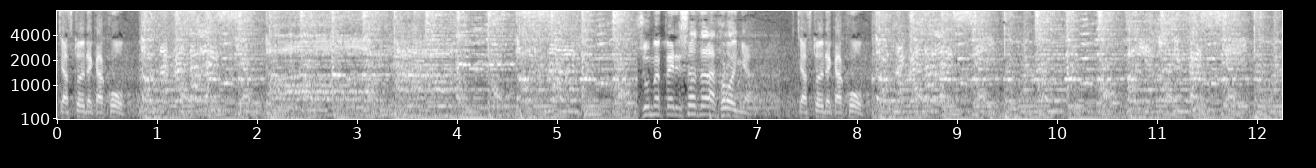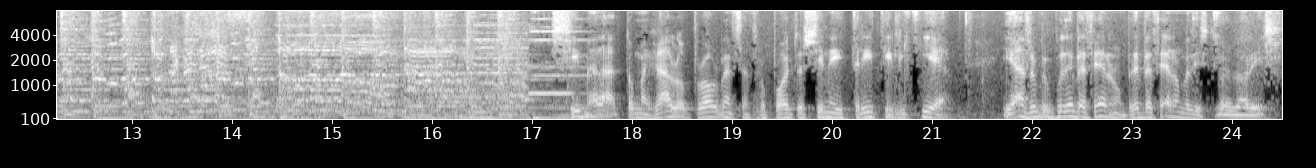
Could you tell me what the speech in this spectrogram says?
Και αυτό είναι κακό. Ζούμε περισσότερα χρόνια. Και αυτό είναι κακό. Σήμερα το μεγάλο πρόβλημα της ανθρωπότητας είναι η τρίτη ηλικία. Οι άνθρωποι που δεν πεθαίνουν, δεν πεθαίνουν δυστυχώς νωρίς.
